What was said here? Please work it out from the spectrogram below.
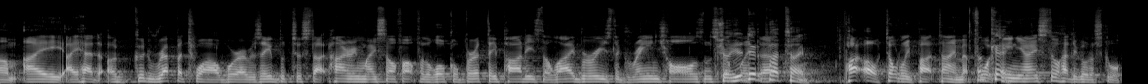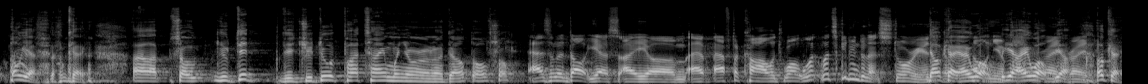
um, I, I had a good repertoire where I was able to start hiring myself out for the local birthday parties, the libraries, the Grange halls, and So stuff you did that. part time. Part, oh, totally part time. At 14, Okay. yeah, I still had to go to school. Oh yeah. Okay. Uh, so you did? Did you do it part time when you were an adult also? As an adult, yes, I um, after college. Well, let, us get into that story. I Okay, was I will. Yeah, about. I will. Right, Yeah. right. Okay.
